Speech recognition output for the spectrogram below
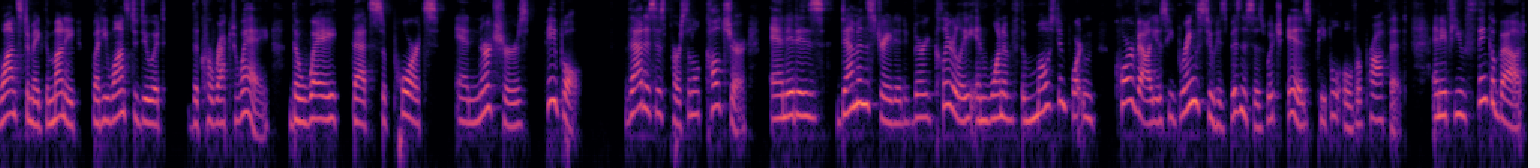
wants to make the money but he wants to do it the correct way the way that supports and nurtures people that is his personal culture. And it is demonstrated very clearly in one of the most important core values he brings to his businesses, which is people over profit. And if you think about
